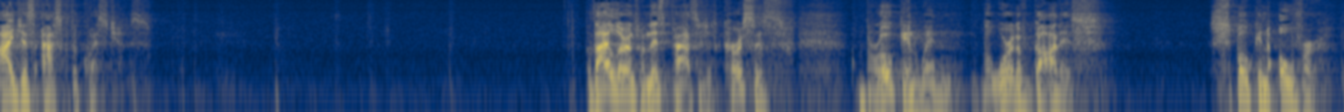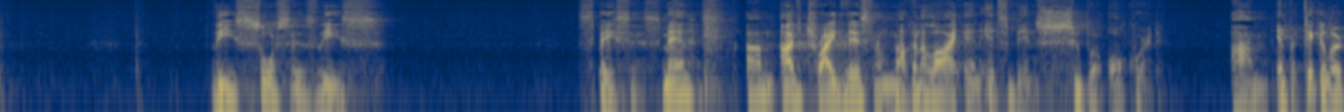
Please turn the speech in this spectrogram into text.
I just ask the questions. Because I learned from this passage that the curse is broken when the word of God is spoken over these sources, these spaces. Man, um, I've tried this, I'm not gonna lie, and it's been super awkward um, in particular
